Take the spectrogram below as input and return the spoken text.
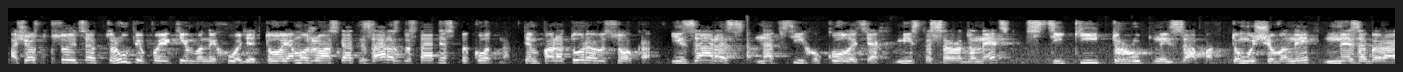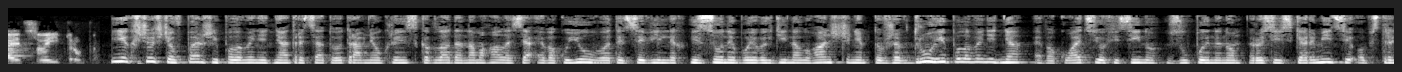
А що стосується трупів, по яким вони ходять, то я можу вам сказати, зараз достатньо спекотна, температура висока, і зараз на всіх околицях міста Северодонецьк стійкий трупний запах, тому що вони не забирають свої трупи. І якщо ще в першій половині дня 30 травня українська влада намагалася евакуювати цивільних із зони бойових дій на Луганщині, то вже в другій половині дня евакуацію офіційно зупинено. Російські армійці обстріляли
